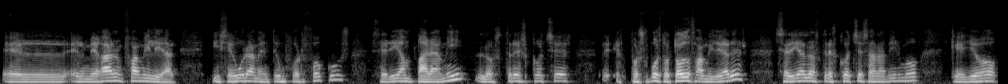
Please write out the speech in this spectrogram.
el, el Megane familiar y seguramente un Ford Focus serían para mí los tres coches, eh, por supuesto todos familiares, serían los tres coches ahora mismo que yo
